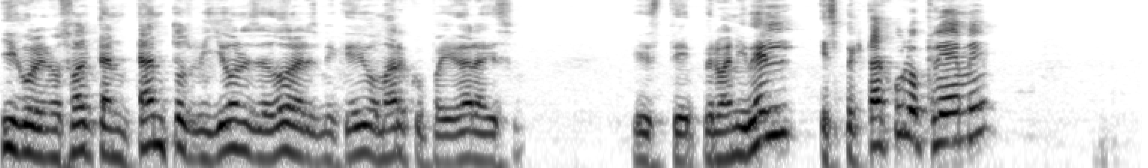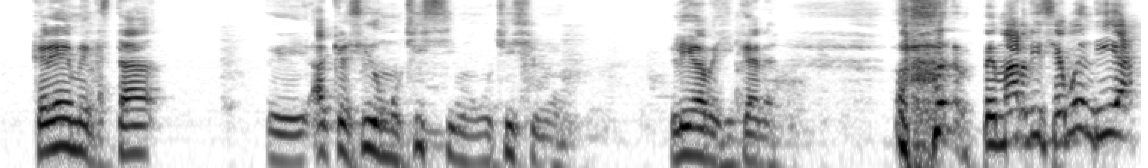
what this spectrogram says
Híjole, nos faltan tantos millones de dólares, mi querido Marco, para llegar a eso. Este, pero a nivel espectáculo, créeme, créeme que está, eh, ha crecido muchísimo, muchísimo Liga Mexicana. Pemar dice, buen día,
